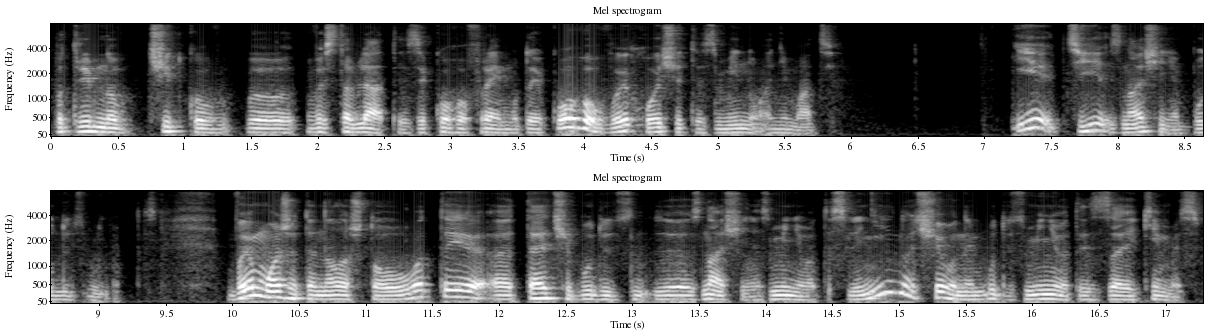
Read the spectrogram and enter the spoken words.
потрібно чітко е, виставляти, з якого фрейму до якого ви хочете зміну анімації. І ці значення будуть змінюватися. Ви можете налаштовувати е, те, чи будуть е, значення змінюватись лінійно, чи вони будуть змінюватись за якимось,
